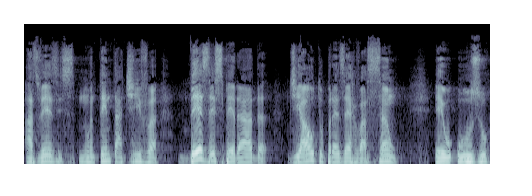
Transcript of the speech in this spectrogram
Às vezes, numa tentativa desesperada de autopreservação, eu uso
